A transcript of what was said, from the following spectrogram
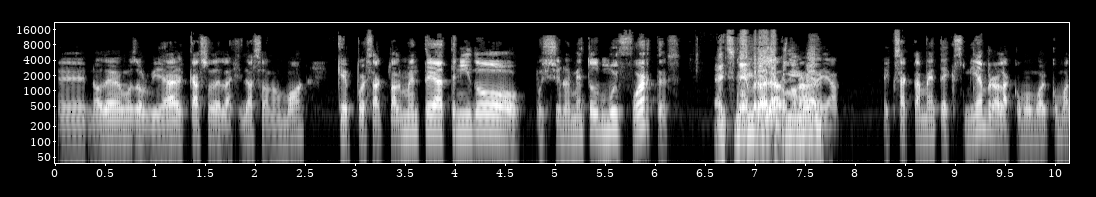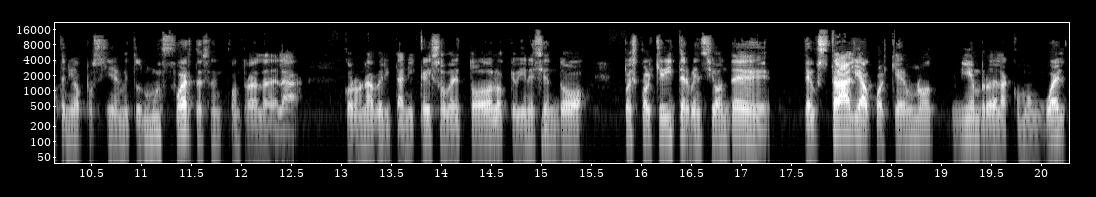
Eh, no debemos olvidar el caso de las Islas Salomón, que pues actualmente ha tenido posicionamientos muy fuertes. Ex miembro de la, Commonwealth. Exactamente, ex miembro de la Commonwealth, como ha tenido posicionamientos muy fuertes en contra de la, de la corona británica y sobre todo lo que viene siendo pues cualquier intervención de, de Australia o cualquier uno miembro de la Commonwealth.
